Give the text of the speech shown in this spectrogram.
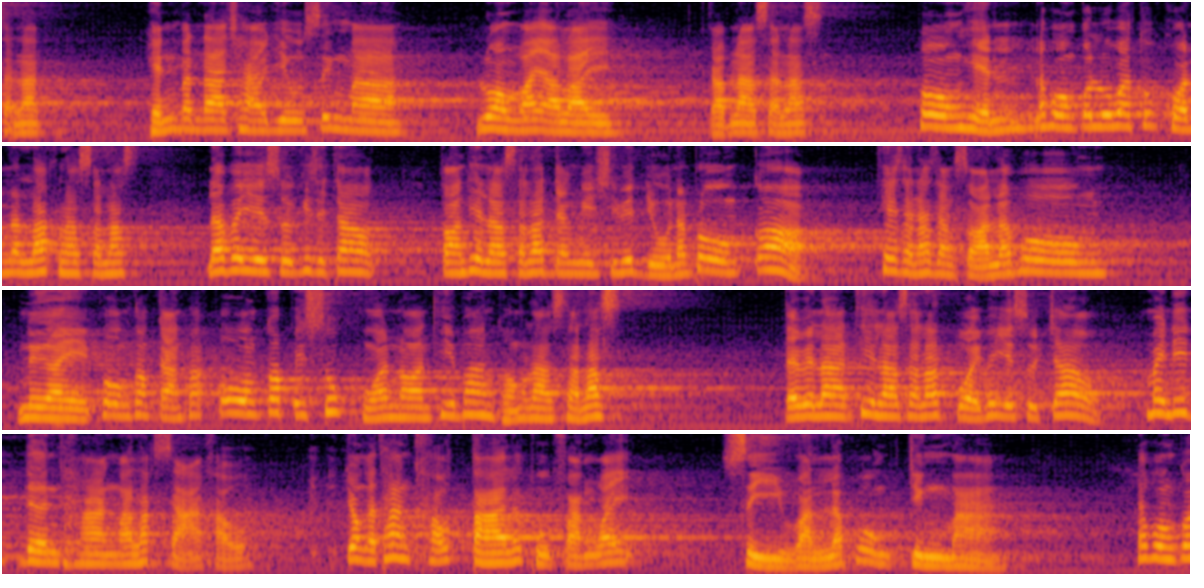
ซารัสเห็นบรรดาชาวยิวซึ่งมาร่วมไว้อะไรกับลาซารัสพระองค์เห็นและพระองค์ก็รู้ว่าทุกคนนั้นรักลาซารัส และพระเยซูคริสต์เจ้าตอนที่ลาซารัสยังมีชีวิตอยู่นั้นพระองค์ก็เทศนาสั่งสอนแล้วพระองค์ เหนื่อยพระองค์ต้องการพักพระองค์ก็ไปซุกหัวนอนที่บ้านของลาซารัส แต่เวลาที่ลาซารัสป่วยพระเยซูเจ้าไม่ได้เดินทางมารักษาเขาจนกระทั่งเขาตายแล้วถูกฝังไว้สี่วันแล้วพระองค์จึงมา แล้วพระองค์ก็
